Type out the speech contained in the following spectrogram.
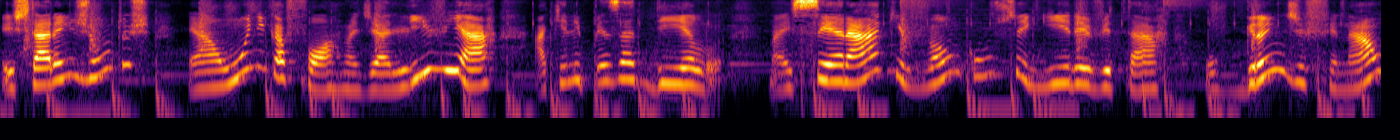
Estarem juntos é a única forma de aliviar aquele pesadelo. Mas será que vão conseguir evitar o grande final?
